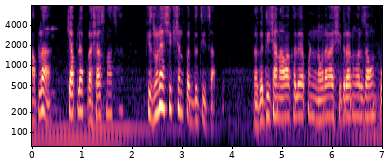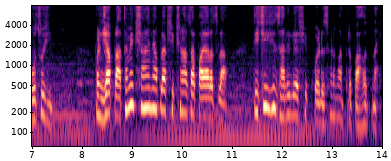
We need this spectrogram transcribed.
आपला की आपल्या प्रशासनाचा? की जुन्या शिक्षण पद्धतीचा? प्रगतीच्या नावाखाली आपण नवनव्या शिखरांवर जाऊन पोहोचूही. पण ज्या प्राथमिक शाळेने आपल्या शिक्षणाचा पाया रचला तिचीही झालेली अशी पडझड मात्र पाहत नाही.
